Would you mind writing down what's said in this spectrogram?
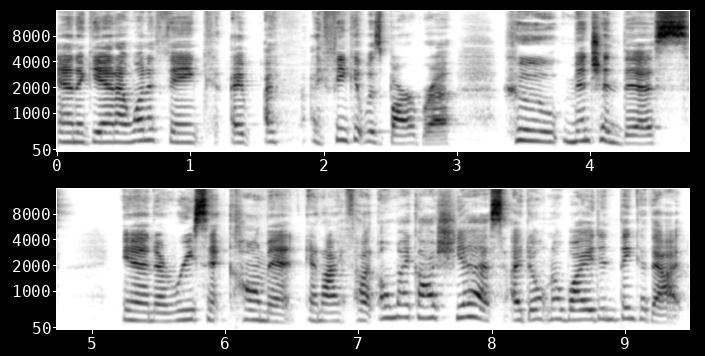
And again, I want to thank, I, I, I, think it was Barbara, who mentioned this in a recent comment. And I thought, oh my gosh, yes, I don't know why I didn't think of that.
